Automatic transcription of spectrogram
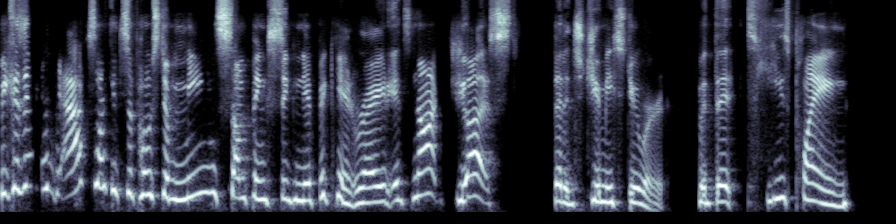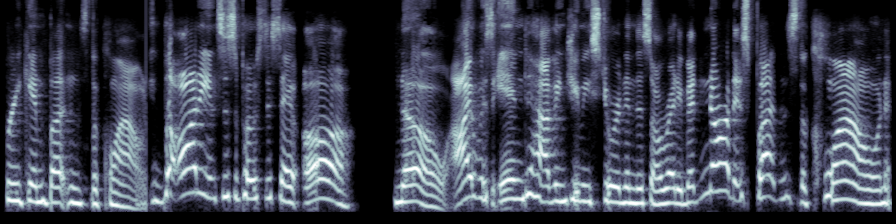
because it, it acts like it's supposed to mean something significant, right? It's not just that it's Jimmy Stewart, but that he's playing freaking Buttons the Clown. The audience is supposed to say, oh, no, I was into having Jimmy Stewart in this already, but not as Buttons the Clown.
